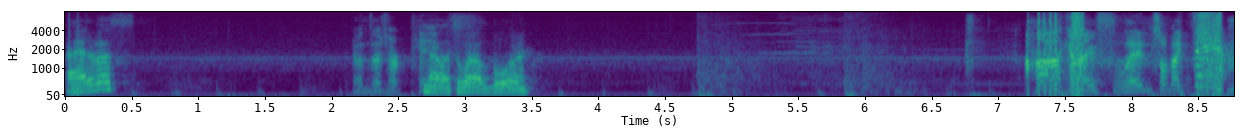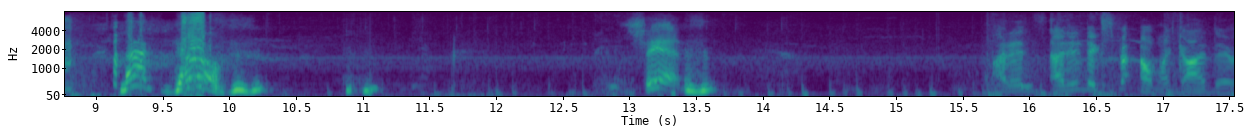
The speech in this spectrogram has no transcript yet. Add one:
Ahead of us? No, those are pigs. No, it's a wild boar. I like how I flinched. I'm like, damn! Max, go! Shit. Mm-hmm. I didn't. I didn't expect. Oh my god, dude.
